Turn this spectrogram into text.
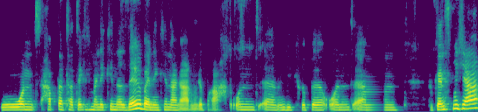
und habe dann tatsächlich meine Kinder selber in den Kindergarten gebracht und äh, in die Krippe. Und ähm, du kennst mich ja,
